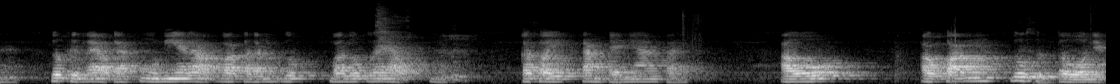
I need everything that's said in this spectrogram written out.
นะลุกขึ้นแล้วก็มูเมียแล้วว่ากำลังลุกว่าลุกแล้วนะก็ค่อยตั้งใจย่างไป เอา เอาความรู้สึกโตเนี่ย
